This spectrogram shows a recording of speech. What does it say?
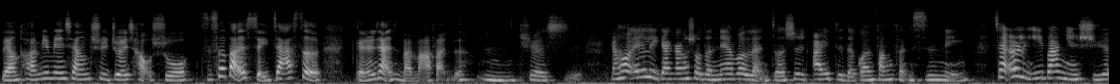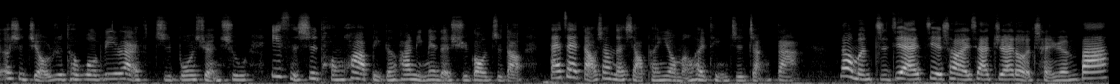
两团面面相觑，就会吵说紫色到底是谁家色？感觉这样也是蛮麻烦的。嗯，确实。然后 Ellie 刚刚说的 Neverland 则是 i d 的官方粉丝名，在二零一八年十月二十九日透过 V Live 直播选出，意思是童话彼得潘里面的虚构之岛，待在岛上的小朋友们会停止长大。那我们直接来介绍一下 G IDOL 的成员吧。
